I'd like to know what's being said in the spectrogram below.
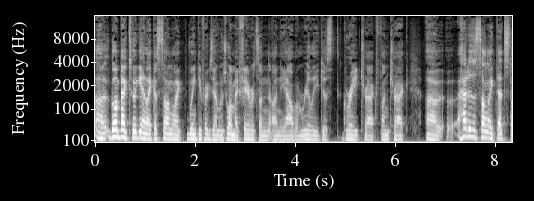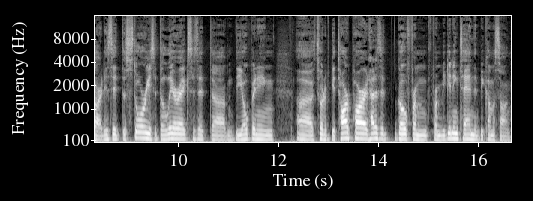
uh, going back to again like a song like Winky for example, which is one of my favorites on on the album. Really, just great track, fun track. Uh, how does a song like that start? Is it the story? Is it the lyrics? Is it um, the opening uh, sort of guitar part? How does it go from from beginning to end and become a song?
